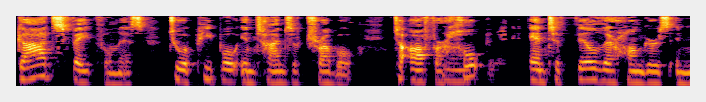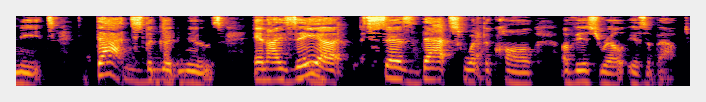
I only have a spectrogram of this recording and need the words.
God's faithfulness to a people in times of trouble, to offer mm-hmm. hope and to fill their hungers and needs. That's mm-hmm. the good news. And Isaiah says that's what the call of Israel is about.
